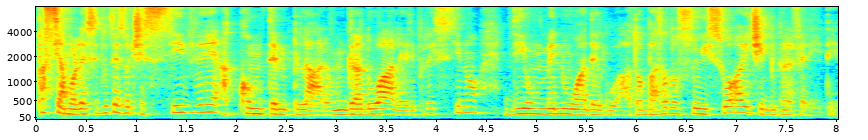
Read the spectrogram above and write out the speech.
Passiamo alle sedute successive a contemplare un graduale ripristino di un menù adeguato, basato sui suoi cibi preferiti.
